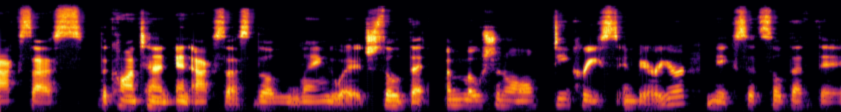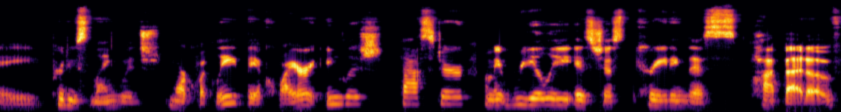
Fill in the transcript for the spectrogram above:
access the content and access the language. So that emotional decrease in barrier makes it so that they produce language more quickly. They acquire english faster. Um, it really is just creating this hotbed of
